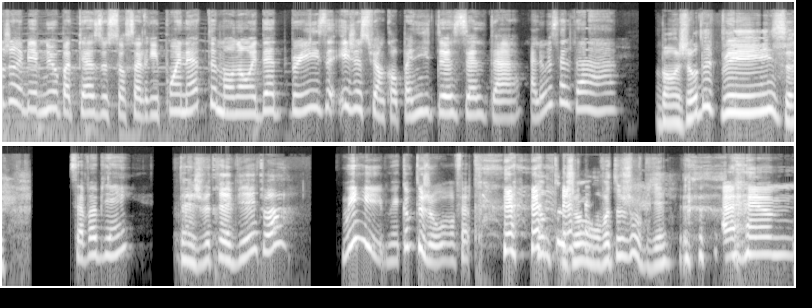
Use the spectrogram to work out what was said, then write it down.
Bonjour et bienvenue au podcast de sorcellerie.net. Mon nom est Dead Breeze et je suis en compagnie de Zelda. Allô Zelda? Bonjour Dead Breeze! Ça va bien? Ben, je vais très bien, toi? Oui, mais comme toujours en fait. Comme toujours, on va toujours bien. Euh,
